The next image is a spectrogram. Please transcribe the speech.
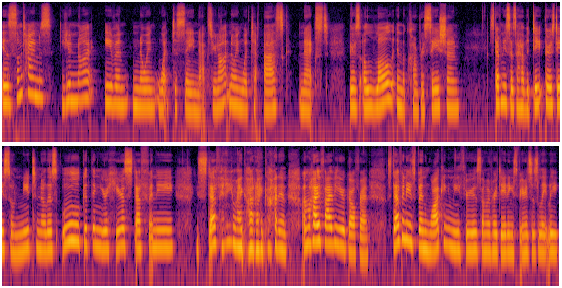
is sometimes you're not even knowing what to say next. You're not knowing what to ask next. There's a lull in the conversation. Stephanie says, I have a date Thursday, so need to know this. Ooh, good thing you're here, Stephanie. Stephanie, my God, I got in. I'm high fiving your girlfriend. Stephanie's been walking me through some of her dating experiences lately.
